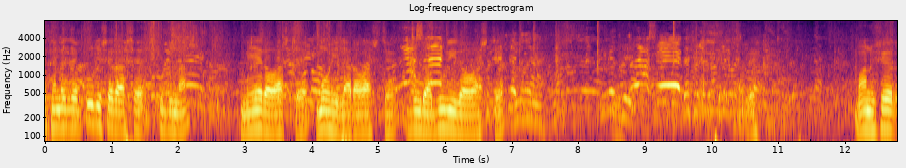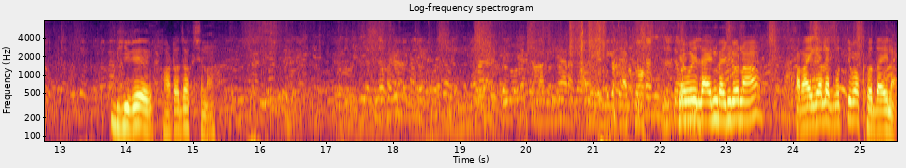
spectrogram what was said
এখানে যে পুরুষেরা আসে শুধু না। মেয়েরাও আসছে, মহিলারাও আসছে, বুড়া বুড়িরাও আসছে। মানুষের ভিড়ে হাঁটা যাচ্ছে না। কেউ ওই লাইন ভাঙল না, হারাই গেলে কর্তৃপক্ষ দেয় না।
